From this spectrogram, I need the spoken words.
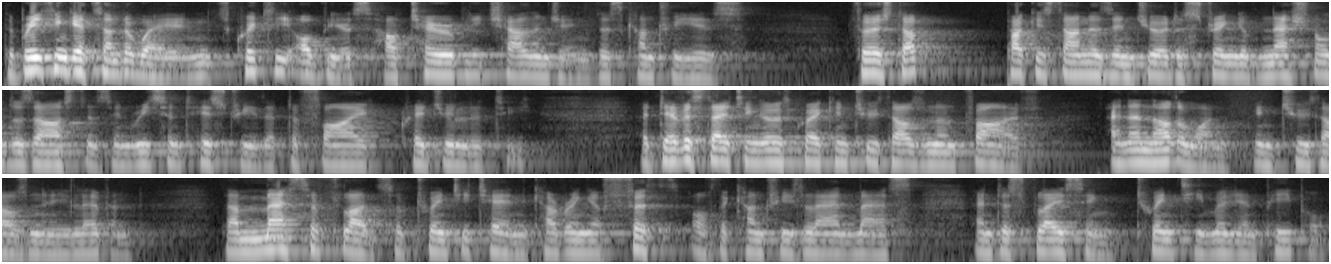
The briefing gets underway, and it's quickly obvious how terribly challenging this country is. First up, Pakistan has endured a string of national disasters in recent history that defy credulity. A devastating earthquake in 2005 and another one in 2011 the massive floods of 2010 covering a fifth of the country's landmass and displacing 20 million people,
